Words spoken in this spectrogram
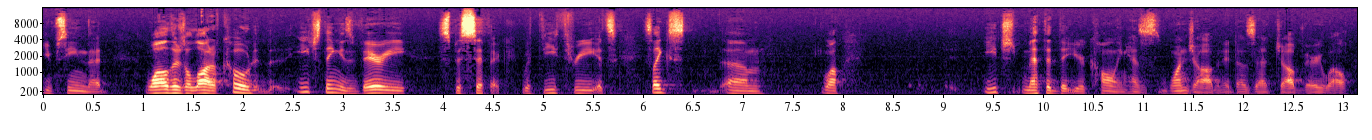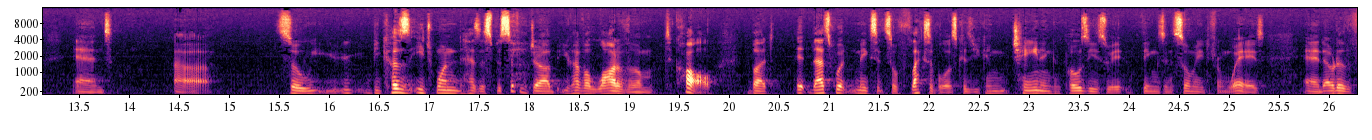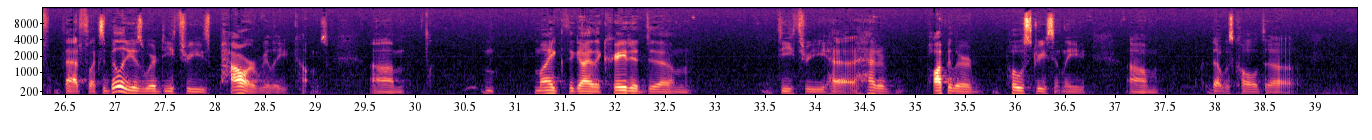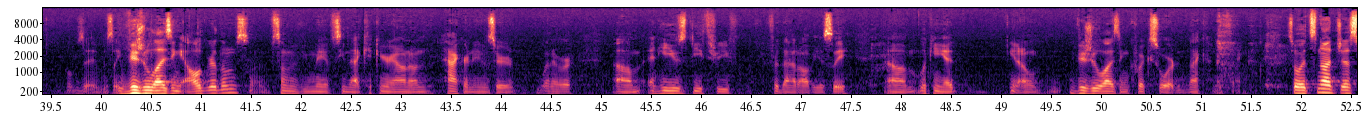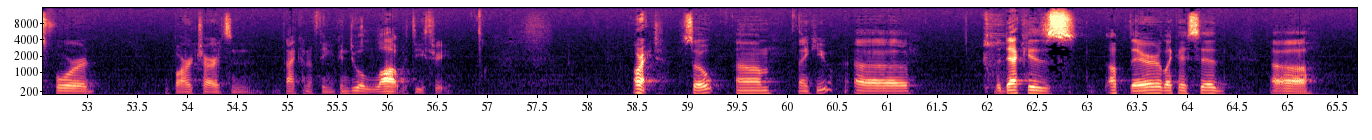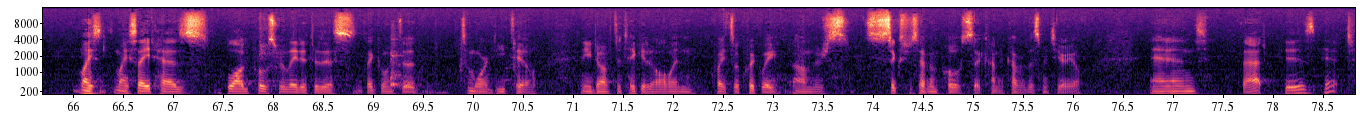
you've seen that while there's a lot of code, each thing is very specific. With D3, it's, it's like, um, well, each method that you're calling has one job, and it does that job very well. And uh, so, because each one has a specific job, you have a lot of them to call. But it, that's what makes it so flexible, is because you can chain and compose these things in so many different ways. And out of that flexibility is where D3's power really comes. Um, Mike, the guy that created um, D3, ha- had a popular post recently um, that was called, uh, what was it? It was like visualizing algorithms. Some of you may have seen that kicking around on Hacker News or whatever. Um, and he used D3 f- for that, obviously, um, looking at, you know, visualizing quicksort and that kind of thing. So it's not just for bar charts and that kind of thing. You can do a lot with D3. All right, so um, thank you. Uh, the deck is up there. Like I said, uh, my, my site has blog posts related to this that go into to more detail, and you don't have to take it all in quite so quickly. Um, there's six or seven posts that kind of cover this material. And that is it.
